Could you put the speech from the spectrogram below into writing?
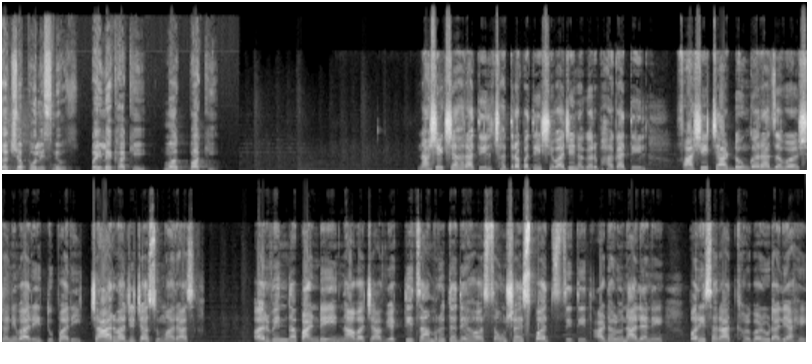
दक्ष पोलीस न्यूज पहिले खाकी मग बाकी. नाशिक शहरातील छत्रपती शिवाजीनगर भागातील फाशीच्या डोंगराजवळ शनिवारी दुपारी चार वाजेच्या सुमारास अरविंद पांडे नावाच्या व्यक्तीचा मृतदेह संशयास्पद स्थितीत आढळून आल्याने परिसरात खळबळ उडाली आहे.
